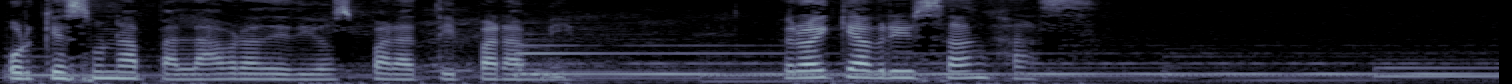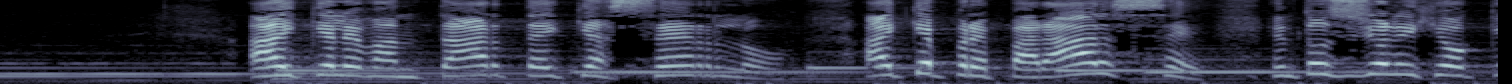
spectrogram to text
porque es una palabra de Dios para ti, para mí. Pero hay que abrir zanjas. Hay que levantarte, hay que hacerlo, hay que prepararse. Entonces yo le dije, ok,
